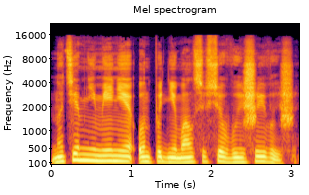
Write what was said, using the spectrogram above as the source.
Но тем не менее он поднимался все выше и выше.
